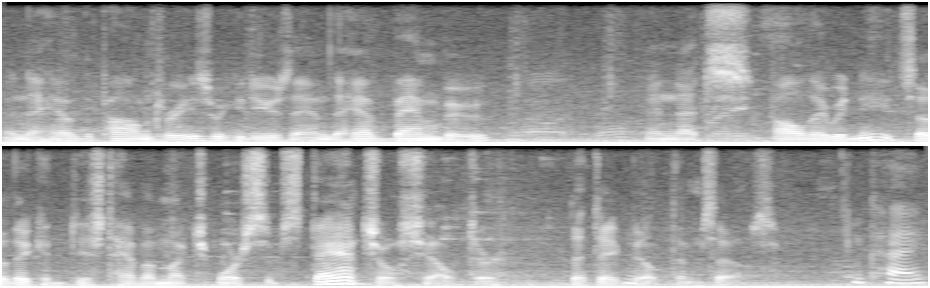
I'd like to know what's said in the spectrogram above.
and they have the palm trees, we could use them. They have bamboo, and that's all they would need. So they could just have a much more substantial shelter that they built themselves. Okay,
